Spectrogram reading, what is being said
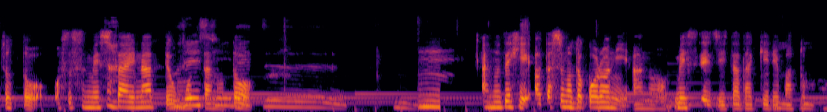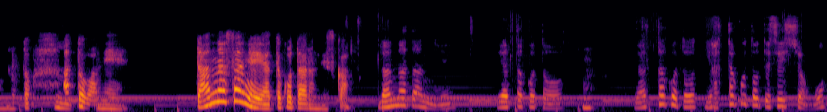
ちょっとおすすめしたいなって思ったのと、うん、あのぜひ私のところにあのメッセージいただければと思うのと、あとはね旦那さんにはやったことあるんですか？旦那さんにやったこと、やったこと？やったことってセッション？をっ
